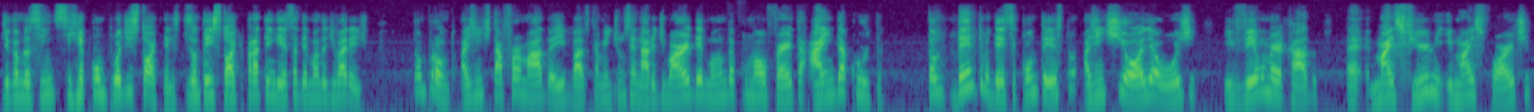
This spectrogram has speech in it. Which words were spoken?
digamos assim, se recompor de estoque. Né? Eles precisam ter estoque para atender essa demanda de varejo. Então pronto, a gente está formado aí basicamente um cenário de maior demanda com uma oferta ainda curta. Então, dentro desse contexto, a gente olha hoje e vê um mercado é, mais firme e mais forte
